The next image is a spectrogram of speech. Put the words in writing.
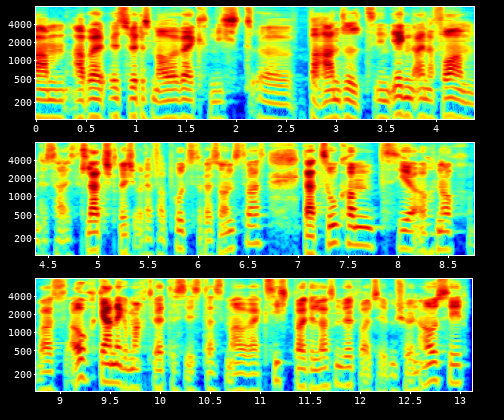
Ähm, aber es wird das Mauerwerk nicht äh, behandelt in irgendeiner Form, das heißt Glattstrich oder verputzt oder sonst was. Dazu kommt hier auch noch, was auch gerne gemacht wird, das ist, dass Mauerwerk sichtbar gelassen wird, weil es eben schön aussieht.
